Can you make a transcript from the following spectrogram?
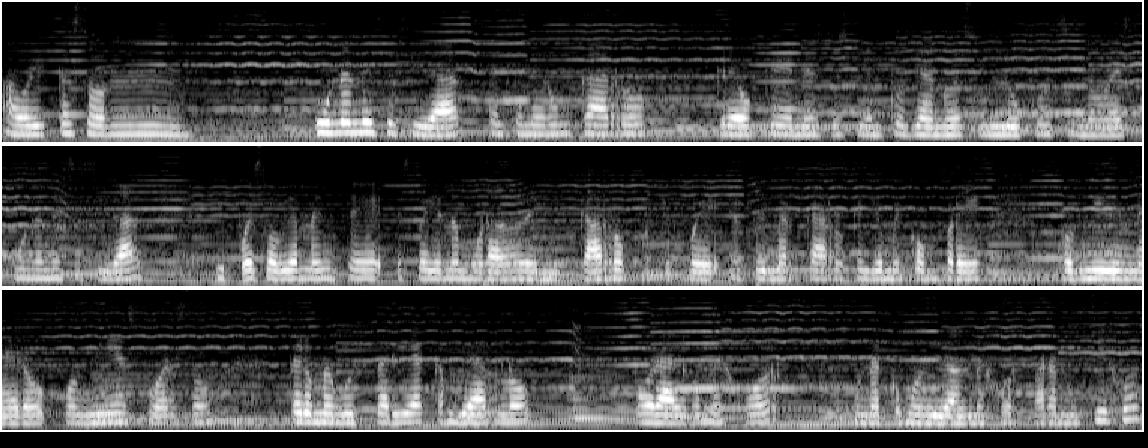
ahorita son una necesidad. El tener un carro creo que en estos tiempos ya no es un lujo, sino es una necesidad. Y pues obviamente estoy enamorada de mi carro porque fue el primer carro que yo me compré con mi dinero, con mi esfuerzo, pero me gustaría cambiarlo por algo mejor, una comodidad mejor para mis hijos.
